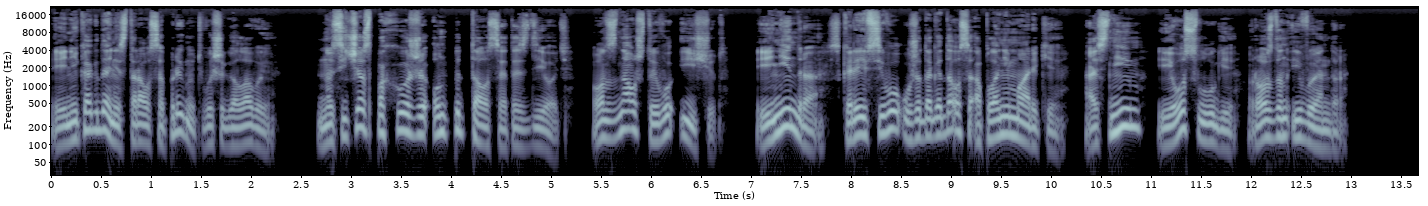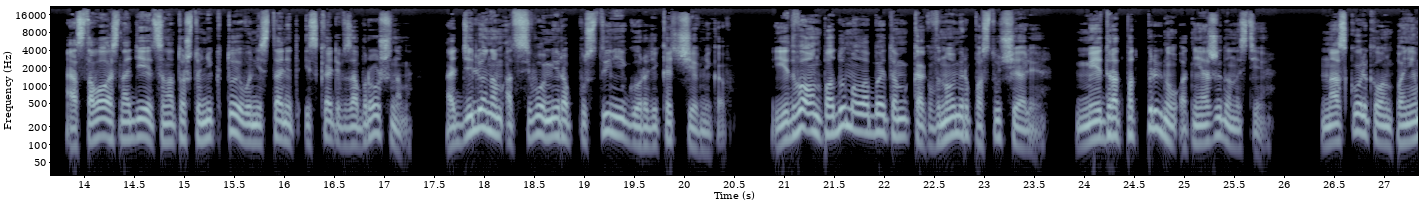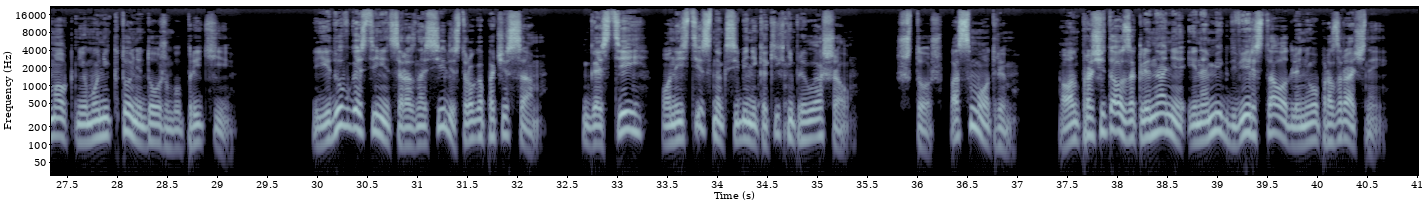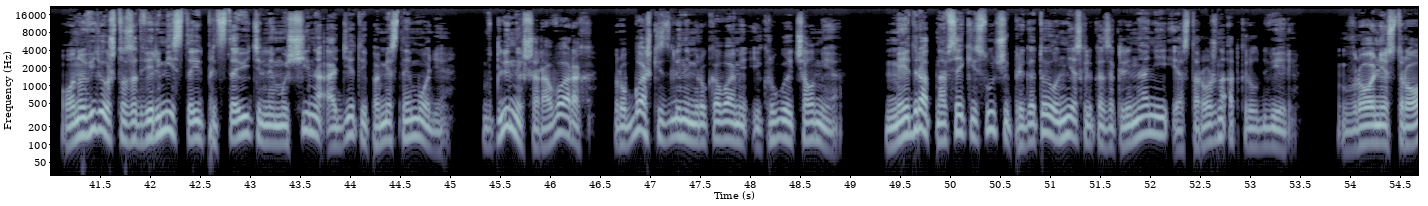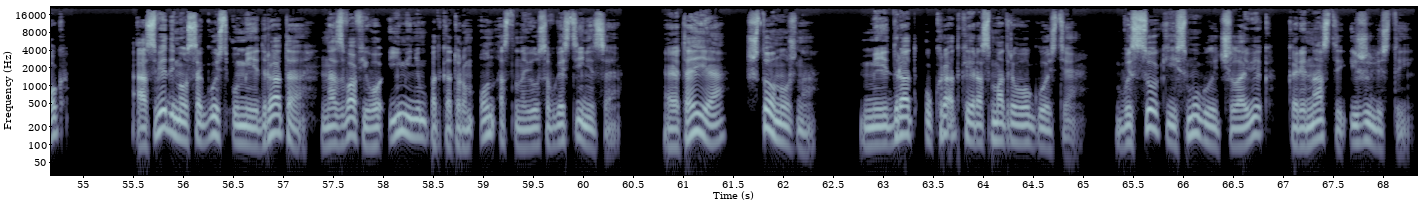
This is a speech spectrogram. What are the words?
и никогда не старался прыгнуть выше головы. Но сейчас, похоже, он пытался это сделать. Он знал, что его ищут. И Ниндра, скорее всего, уже догадался о плане Марики, а с ним и его слуги, Роздан и Вендер. Оставалось надеяться на то, что никто его не станет искать в заброшенном, отделенном от всего мира пустыне и городе кочевников. Едва он подумал об этом, как в номер постучали. Мейдрат подпрыгнул от неожиданности. Насколько он понимал, к нему никто не должен был прийти. Еду в гостинице разносили строго по часам. Гостей он, естественно, к себе никаких не приглашал. Что ж, посмотрим. Он прочитал заклинание, и на миг дверь стала для него прозрачной. Он увидел, что за дверьми стоит представительный мужчина, одетый по местной моде. В длинных шароварах, рубашке с длинными рукавами и круглой чалме. Мейдрат на всякий случай приготовил несколько заклинаний и осторожно открыл дверь. «Вроне строк?» Осведомился гость у Мейдрата, назвав его именем, под которым он остановился в гостинице. «Это я. Что нужно?» Мейдрат украдкой рассматривал гостя. Высокий смуглый человек, коренастый и жилистый.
